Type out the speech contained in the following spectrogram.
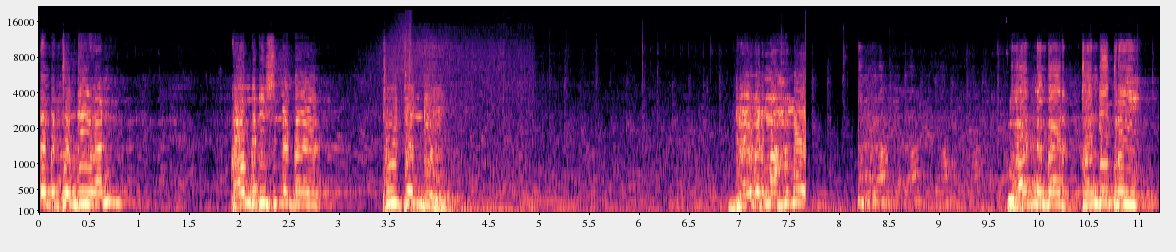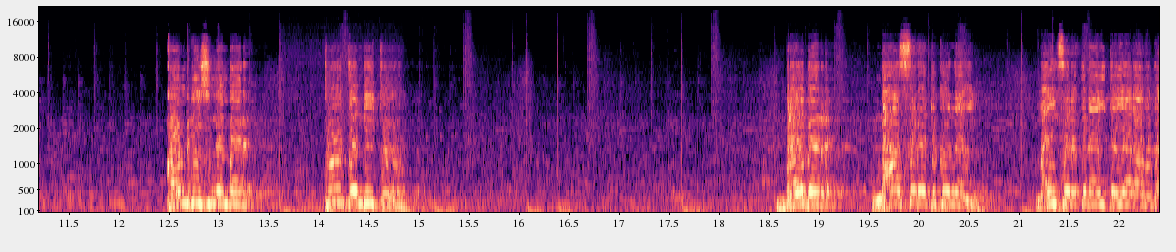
number twenty one competition number two twenty driver Mahmood lot number twenty three competition number two twenty two driver Nasar എടുക്കുന്നൽ മത്സരത്തിനായി തയ്യാറാവുക.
